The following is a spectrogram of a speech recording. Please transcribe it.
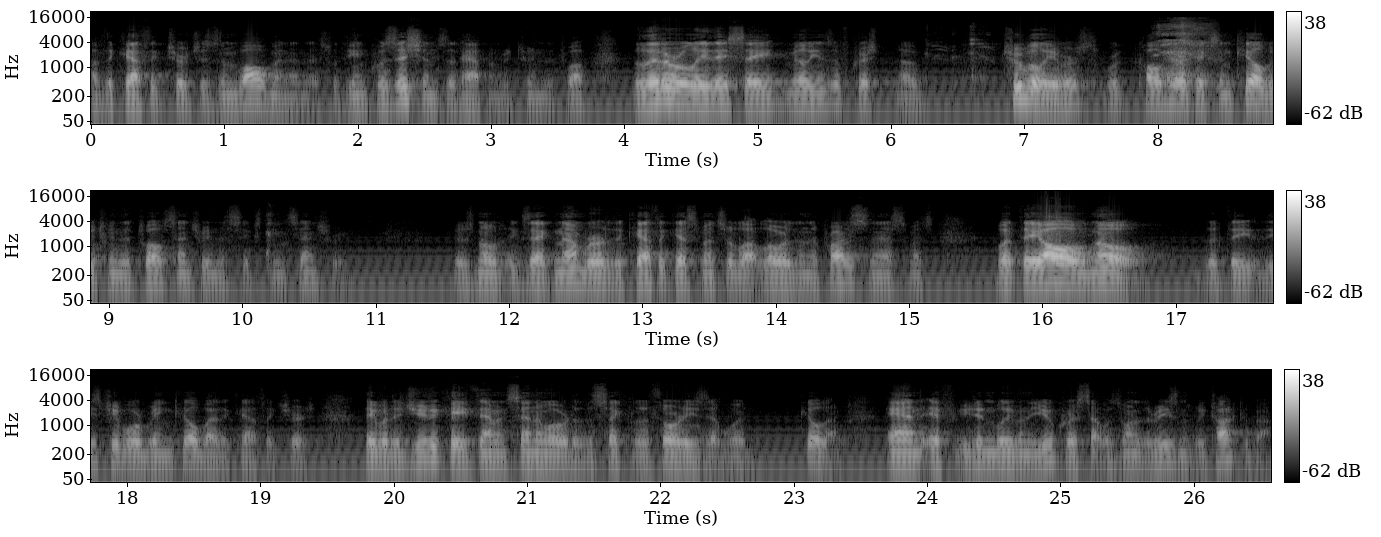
of the Catholic Church's involvement in this, with the inquisitions that happened between the 12. Literally, they say millions of, Christ, of true believers were called heretics and killed between the 12th century and the 16th century. There's no exact number. The Catholic estimates are a lot lower than the Protestant estimates, but they all know that they, these people were being killed by the Catholic Church. They would adjudicate them and send them over to the secular authorities that would kill them. And if you didn't believe in the Eucharist, that was one of the reasons we talked about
